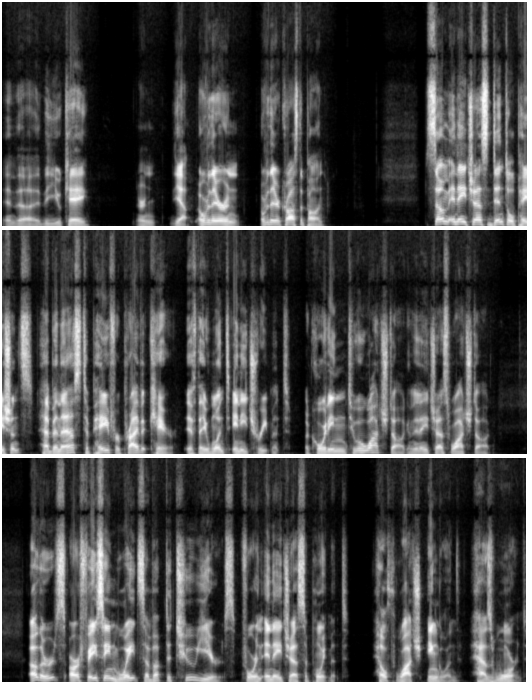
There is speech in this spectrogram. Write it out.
in the, the UK, or yeah, over there and over there across the pond. Some NHS dental patients have been asked to pay for private care if they want any treatment, according to a watchdog, an NHS watchdog. Others are facing waits of up to two years for an NHS appointment. Healthwatch England has warned.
